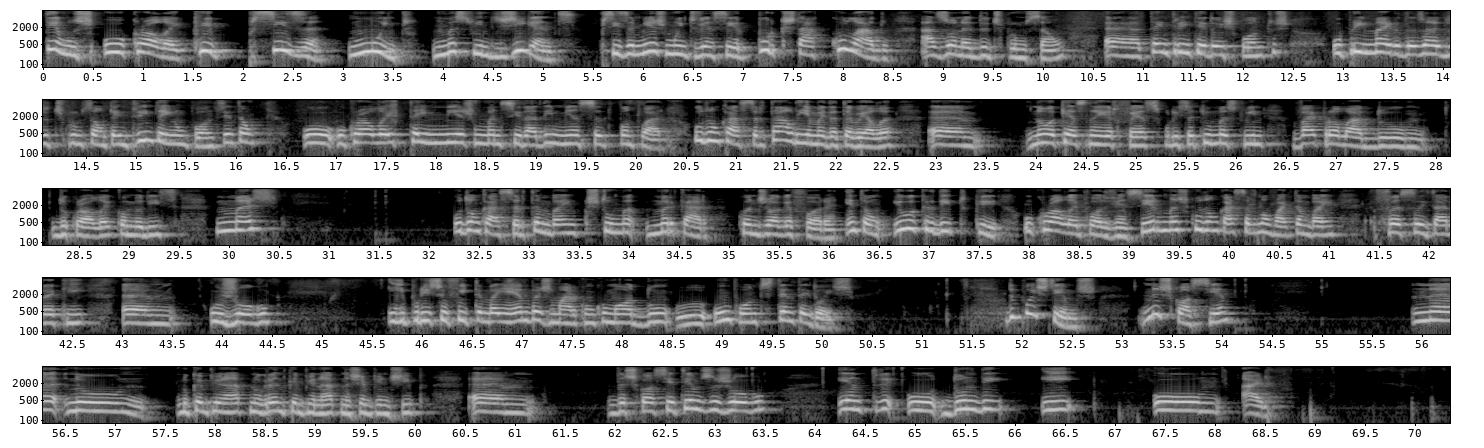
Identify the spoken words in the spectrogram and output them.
Temos o Crowley que precisa muito, uma swing gigante, precisa mesmo muito vencer porque está colado à zona de despromoção, uh, tem 32 pontos. O primeiro da zona de despromoção tem 31 pontos, então o, o Crowley tem mesmo uma necessidade imensa de pontuar. O Doncaster está ali a meio da tabela, uh, não aquece nem arrefece, por isso aqui o must win vai para o lado do, do Crowley, como eu disse, mas o Doncaster também costuma marcar quando joga fora. Então eu acredito que o Crowley pode vencer, mas que o Doncaster não vai também facilitar aqui um, o jogo. E por isso eu fui também ambas marcam com o modo de 1.72. Depois temos na Escócia, na, no, no campeonato, no grande campeonato, na Championship um, da Escócia, temos o jogo entre o Dundee e o Ayr.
